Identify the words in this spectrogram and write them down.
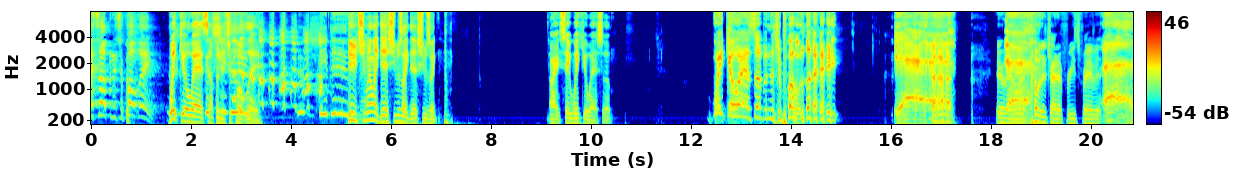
ass up in the Chipotle! Wake your ass up in the Chipotle. Dude, she went like this. She was like this. She was like, All right, say wake your ass up. Wake your ass up in the Chipotle. Yeah. Here, wait, I'm, gonna, I'm gonna try to freeze frame it. I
